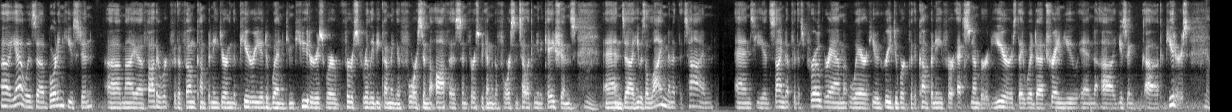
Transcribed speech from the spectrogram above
Uh, yeah, I was uh, born in Houston. Uh, my uh, father worked for the phone company during the period when computers were first really becoming a force in the office and first becoming a force in telecommunications. Hmm. And uh, he was a lineman at the time and he had signed up for this program where if you agreed to work for the company for X number of years, they would uh, train you in uh, using uh, computers. Yeah.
